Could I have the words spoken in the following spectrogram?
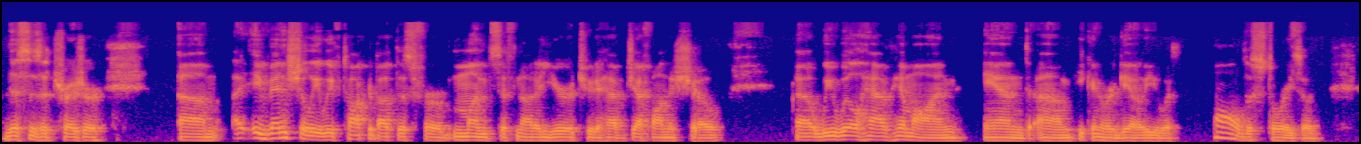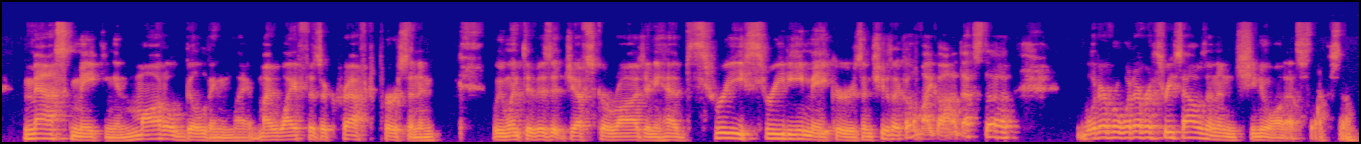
This is a treasure. Um, eventually, we've talked about this for months, if not a year or two, to have Jeff on the show. Uh, we will have him on, and um, he can regale you with all the stories of mask making and model building. My my wife is a craft person, and we went to visit Jeff's garage, and he had three 3D makers, and she's like, "Oh my god, that's the whatever whatever 3000," and she knew all that stuff. So,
